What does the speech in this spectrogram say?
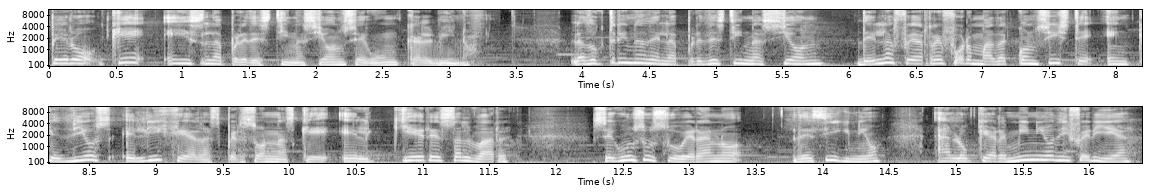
Pero, ¿qué es la predestinación según Calvino? La doctrina de la predestinación de la fe reformada consiste en que Dios elige a las personas que Él quiere salvar según su soberano designio, a lo que Arminio difería,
